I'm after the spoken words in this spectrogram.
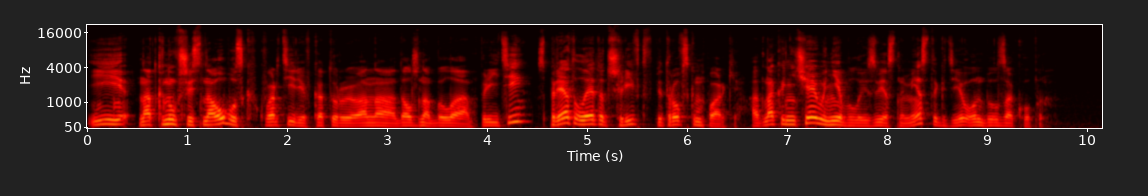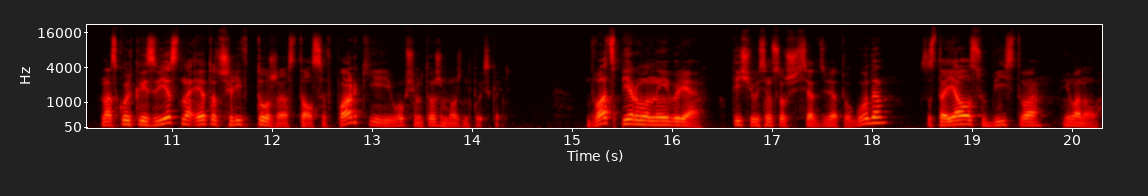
и, наткнувшись на обыск в квартире, в которую она должна была прийти, спрятала этот шрифт в Петровском парке. Однако Нечаеву не было известно место, где он был закопан. Насколько известно, этот шрифт тоже остался в парке и, в общем, тоже можно поискать. 21 ноября 1869 года состоялось убийство Иванова.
